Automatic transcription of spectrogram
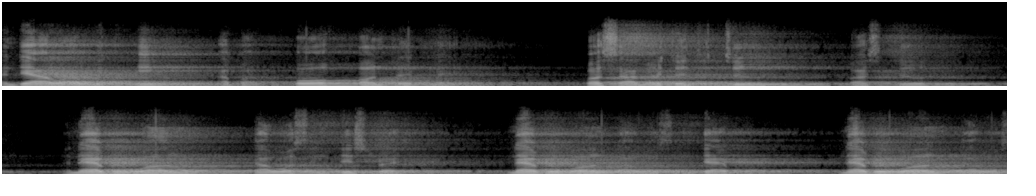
And there were with him about four hundred men. 1 Samuel 22, verse 2. And everyone that was in distress, and everyone that was in debt, and everyone that was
